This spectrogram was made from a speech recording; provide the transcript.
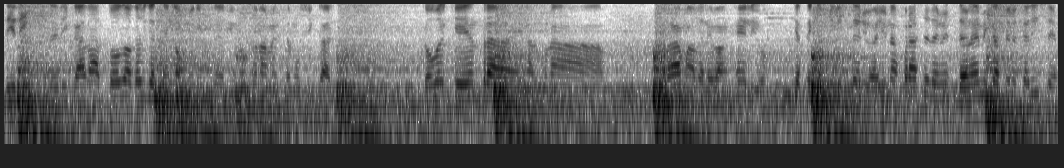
dedi- dedicada a todo aquel que tenga un ministerio, no solamente musical. Todo el que entra en alguna rama del evangelio que tenga un ministerio. Hay una frase de una de mis canciones que dice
